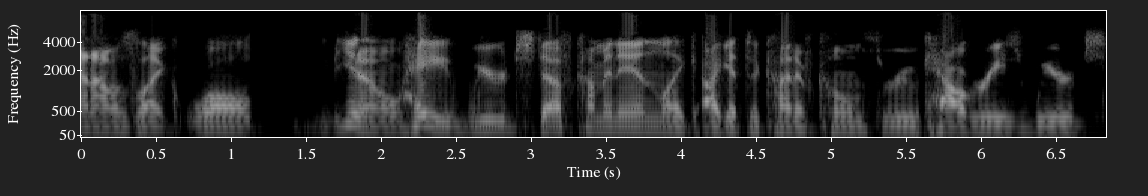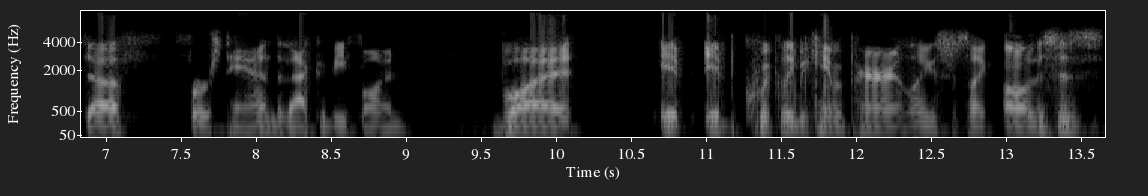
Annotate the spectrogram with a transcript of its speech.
And I was like, well, you know, hey, weird stuff coming in. Like, I get to kind of comb through Calgary's weird stuff firsthand. That could be fun. But it it quickly became apparent, like, it's just like, oh, this is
